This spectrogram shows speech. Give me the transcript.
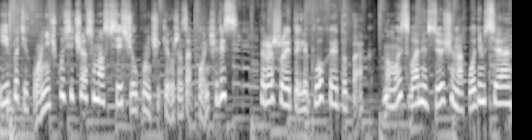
И потихонечку сейчас у нас все щелкунчики уже закончились. Хорошо это или плохо, это так. Но мы с вами все еще находимся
